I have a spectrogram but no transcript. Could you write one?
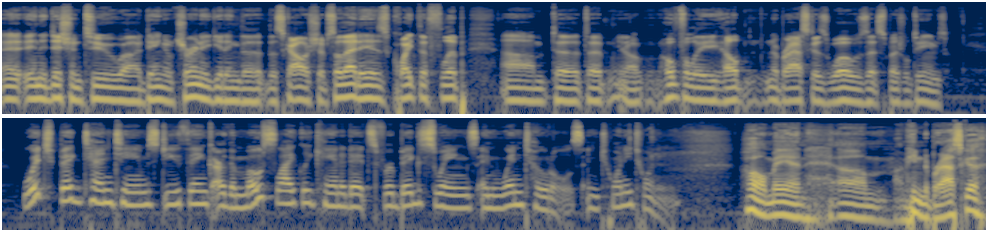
uh, in addition to uh, Daniel Cerni getting the the scholarship. So that is quite the flip um, to to you know hopefully help Nebraska's woes at special teams. Which Big Ten teams do you think are the most likely candidates for big swings and win totals in 2020? Oh man, um, I mean Nebraska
